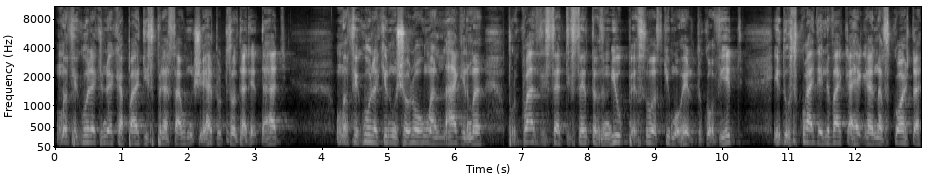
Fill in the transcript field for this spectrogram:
uma figura que não é capaz de expressar um gesto de solidariedade, uma figura que não chorou uma lágrima por quase 700 mil pessoas que morreram do Covid e dos quais ele vai carregar nas costas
